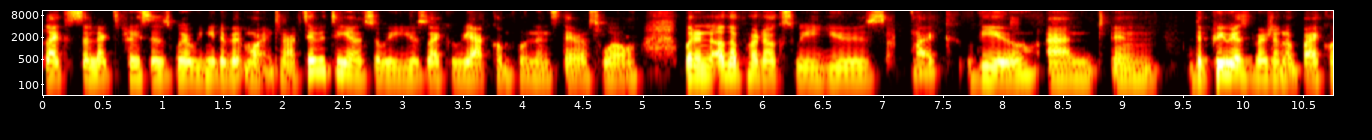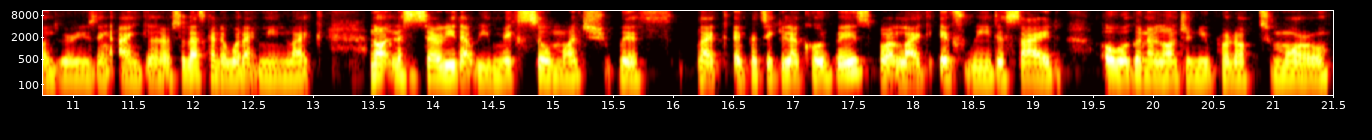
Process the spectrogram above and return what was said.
like select places where we need a bit more interactivity and so we use like react components there as well but in other products we use like vue and in the previous version of Buycoins, we were using Angular. So that's kind of what I mean. Like, not necessarily that we mix so much with like a particular code base, but like if we decide, oh, we're going to launch a new product tomorrow,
